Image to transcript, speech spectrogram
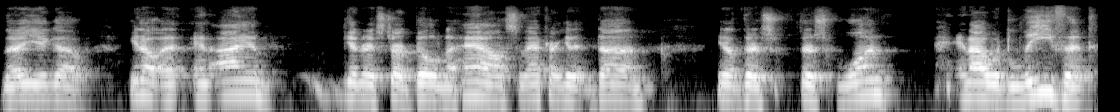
there you go. You know, and, and I am getting ready to start building a house, and after I get it done, you know, there's there's one, and I would leave it,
